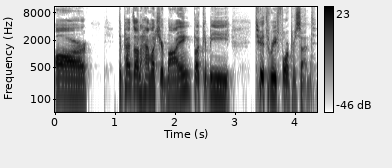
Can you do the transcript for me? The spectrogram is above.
are depends on how much you're buying, but could be two, three, four percent.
